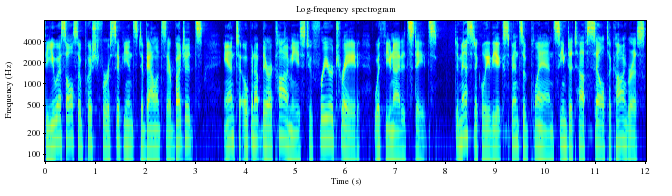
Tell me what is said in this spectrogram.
The U.S. also pushed for recipients to balance their budgets and to open up their economies to freer trade with the United States. Domestically, the expensive plan seemed a tough sell to Congress,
